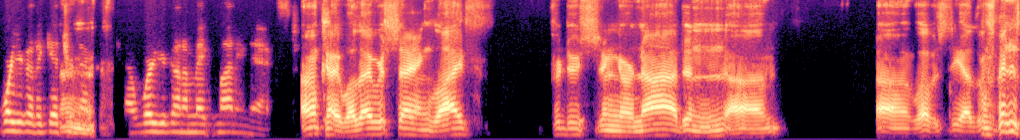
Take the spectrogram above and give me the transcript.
where you're going to get your mm-hmm. next you know, where you're going to make money next okay well they were saying life producing or not and um, uh, what was the other one?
